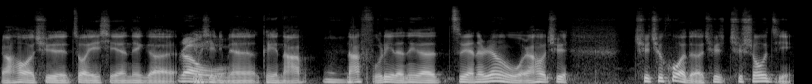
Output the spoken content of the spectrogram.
然后去做一些那个游戏里面可以拿拿福利的那个资源的任务，然后去去去获得，去去收集。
